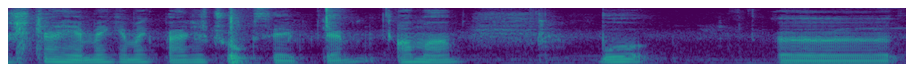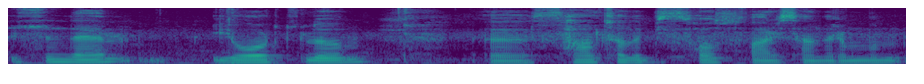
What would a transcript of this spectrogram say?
çalışırken yemek yemek bence çok zevkli ama bu e, üstünde yoğurtlu e, salçalı bir sos var sanırım. Bunun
